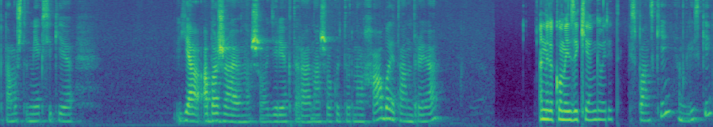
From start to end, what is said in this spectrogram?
потому что в Мексике я обожаю нашего директора нашего культурного хаба, это Андреа. А на каком языке он говорит? Испанский, английский.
